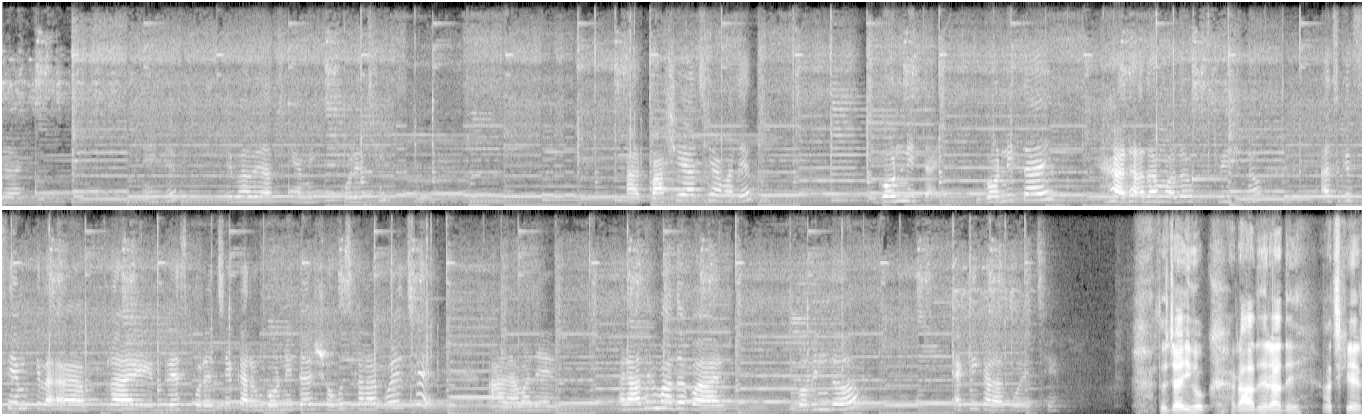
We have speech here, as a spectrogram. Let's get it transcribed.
জয়। এই যে, এভাবে আজকে আমি করেছি। আর পাশে আছে আমাদের গর্ণিতায় গর্ণিতায় রাধা মাধব, কৃষ্ণ। আজকে সেম প্রায় ড্রেস পরেছে, কারণ গর্ণিতায় সবুজ কালার পরেছে। আর আমাদের রাধা মাধব আর গোবিন্দ, একই কালার তো যাই হোক, রাধে রাধে। আজকের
